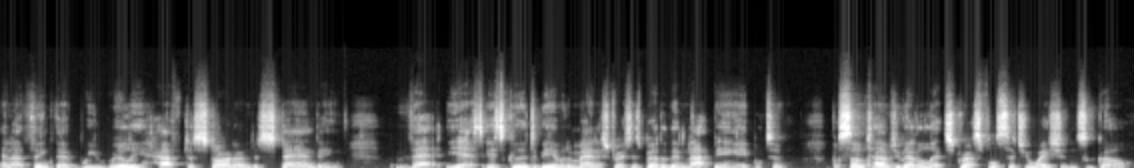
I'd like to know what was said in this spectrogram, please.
And I think that we really have to start understanding that, yes, it's good to be able to manage stress. It's better than not being able to. But sometimes you got to let stressful situations go.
